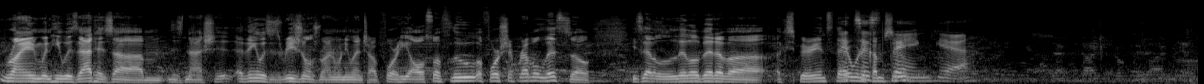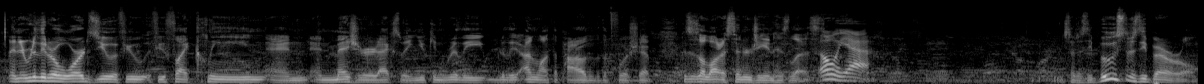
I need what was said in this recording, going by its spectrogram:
Ryan, when he was at his um, his Nash, I think it was his regionals run when he went top four. He also flew a four ship rebel list, so he's got a little bit of uh, experience there it's when it comes thing. Yeah. And it really rewards you if you if you fly clean and and measured X-wing. You can really really unlock the power of the four ship because there's a lot of synergy in his list. Oh yeah. So does he boost or does he barrel roll?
